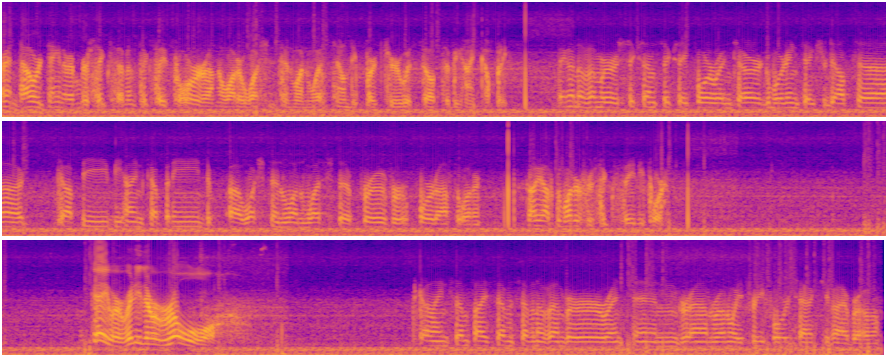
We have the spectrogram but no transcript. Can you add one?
Ren Tower, Tango November 67684 on the water, Washington 1 westbound departure with Delta behind company. Tango November 67684, Ren Tower, good morning, thanks for Delta. Copy, behind company, uh, Washington 1 West, approved, report off the water. Calling off the water for 684. Okay, we're ready to roll. Skylane 7577 November, Renton, ground, runway 34, taxi via Bravo.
